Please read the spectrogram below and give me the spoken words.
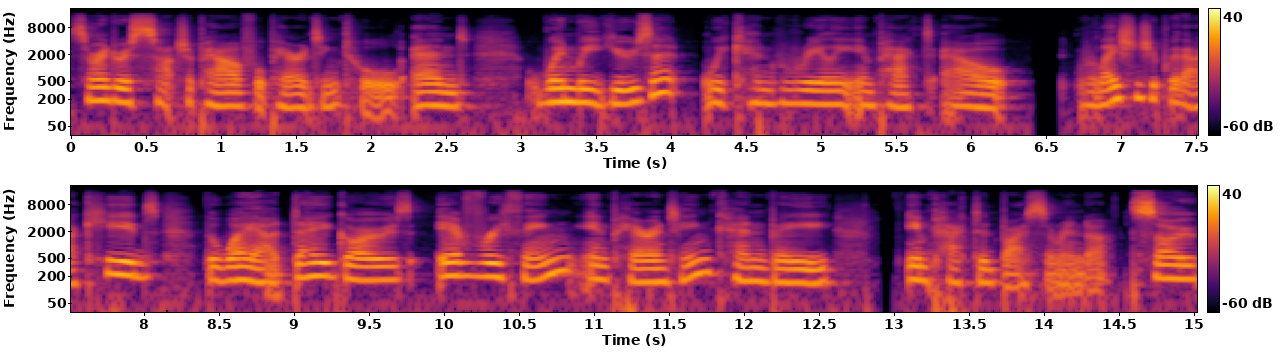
Surrender is such a powerful parenting tool, and when we use it, we can really impact our relationship with our kids, the way our day goes, everything in parenting can be impacted by surrender. So,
